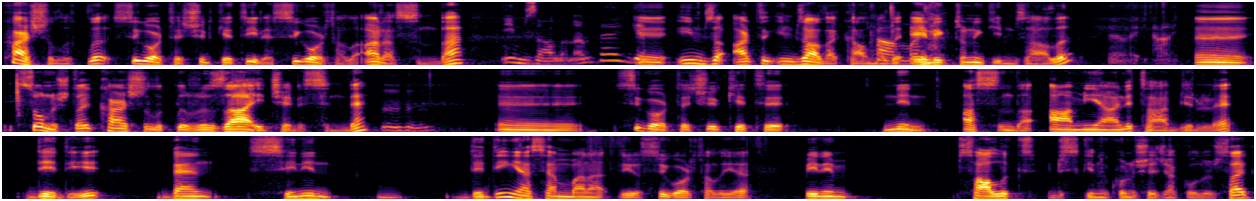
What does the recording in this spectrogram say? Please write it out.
karşılıklı sigorta şirketi ile sigortalı arasında imzalanan belge. E, imza artık imza da kalmadı. kalmadı. Elektronik imzalı. Evet, e, sonuçta karşılıklı rıza içerisinde hı hı. E, sigorta şirketinin aslında amiyane tabirle dediği ben senin dedin ya sen bana diyor sigortalıya benim sağlık riskini konuşacak olursak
